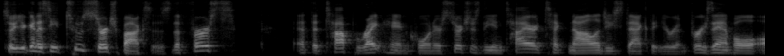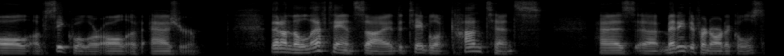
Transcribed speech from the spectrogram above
So you're going to see two search boxes. The first at the top right hand corner searches the entire technology stack that you're in. For example, all of SQL or all of Azure. Then on the left hand side, the table of contents has uh, many different articles,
